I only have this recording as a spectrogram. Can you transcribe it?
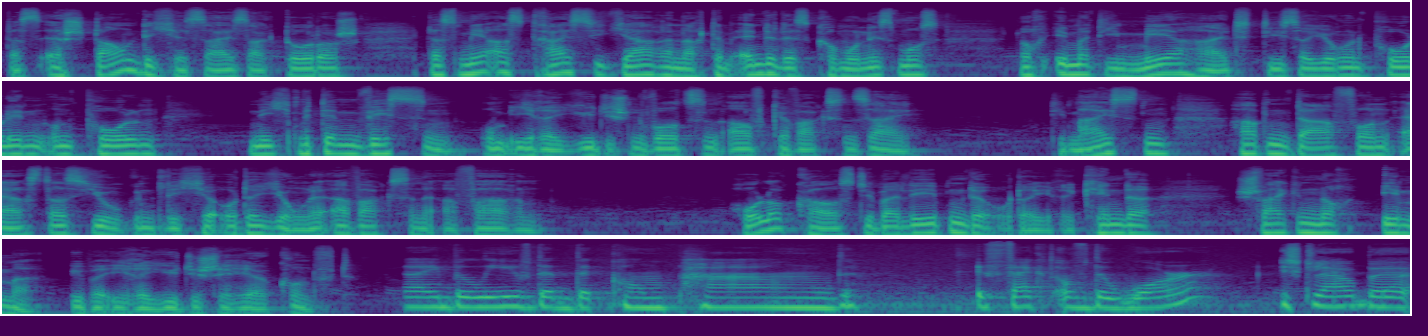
Das Erstaunliche sei, sagt Dorosch, dass mehr als 30 Jahre nach dem Ende des Kommunismus noch immer die Mehrheit dieser jungen Polinnen und Polen nicht mit dem Wissen um ihre jüdischen Wurzeln aufgewachsen sei. Die meisten haben davon erst als Jugendliche oder junge Erwachsene erfahren. Holocaust-Überlebende oder ihre Kinder schweigen noch immer über ihre jüdische Herkunft. I believe that the compound effect of the war ich glaube,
